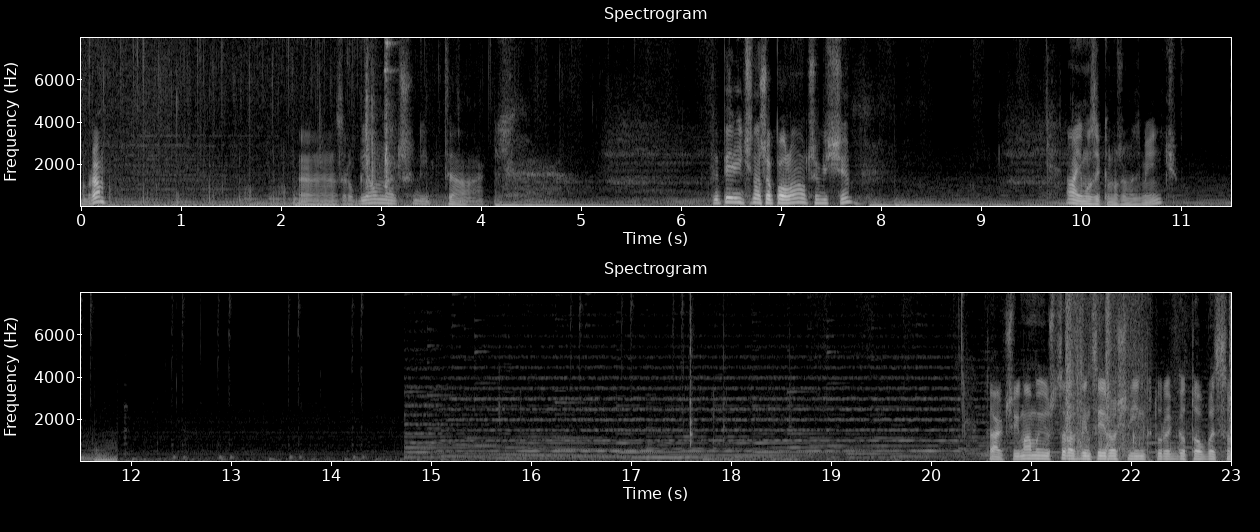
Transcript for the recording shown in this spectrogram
Dobra. E, zrobione, czyli tak. Wypielić nasze pola, oczywiście. A, i muzykę możemy zmienić. Tak, czyli mamy już coraz więcej roślin, które gotowe są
